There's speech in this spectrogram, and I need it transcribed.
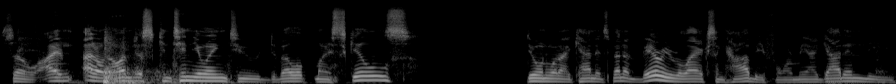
So I'm I don't know, I'm just continuing to develop my skills, doing what I can. It's been a very relaxing hobby for me. I got in the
